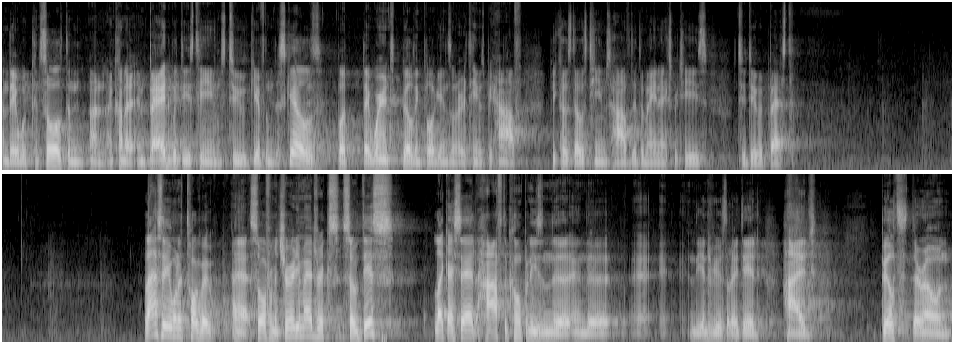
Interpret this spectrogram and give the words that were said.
and they would consult and, and, and kind of embed with these teams to give them the skills, but they weren't building plugins on their team's behalf because those teams have the domain expertise to do it best. Lastly, I want to talk about uh, software maturity metrics. So this, like I said, half the companies in the, in the, uh, in the interviews that I did had built their own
